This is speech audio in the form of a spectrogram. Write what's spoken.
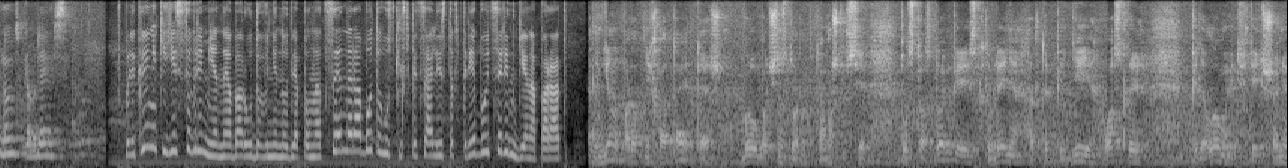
Но мы справляемся поликлинике есть современное оборудование, но для полноценной работы узких специалистов требуется рентген-аппарат. Рентген-аппарат не хватает, конечно. Было бы очень здорово, потому что все плоскостопия, искривления, ортопедии, острые переломы, ведь дети же они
